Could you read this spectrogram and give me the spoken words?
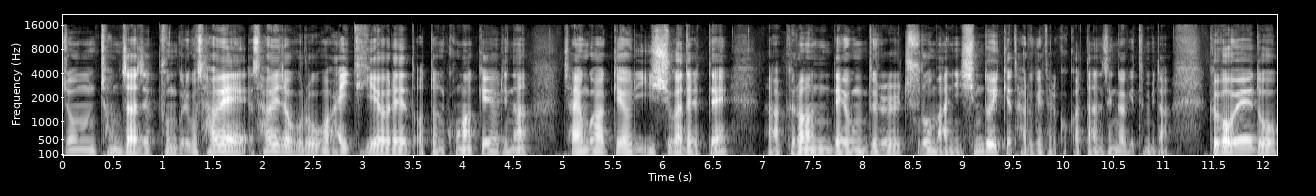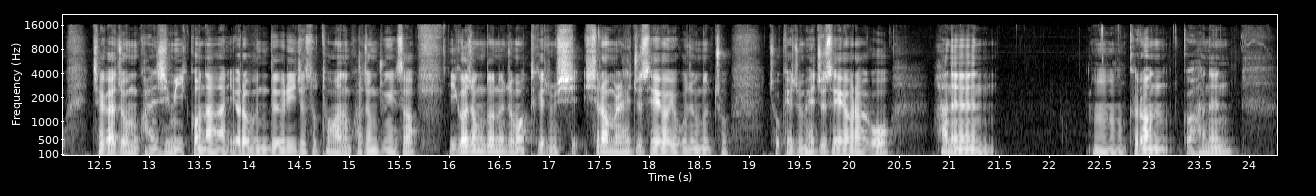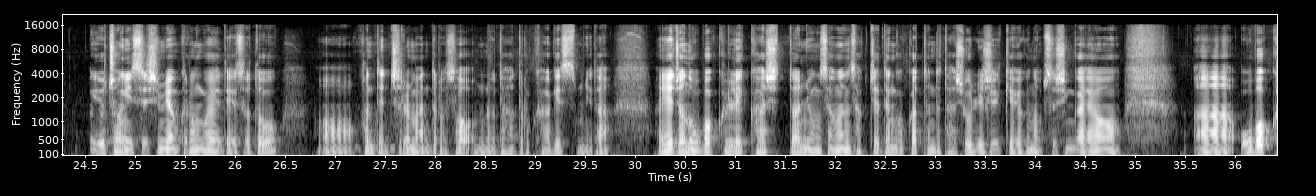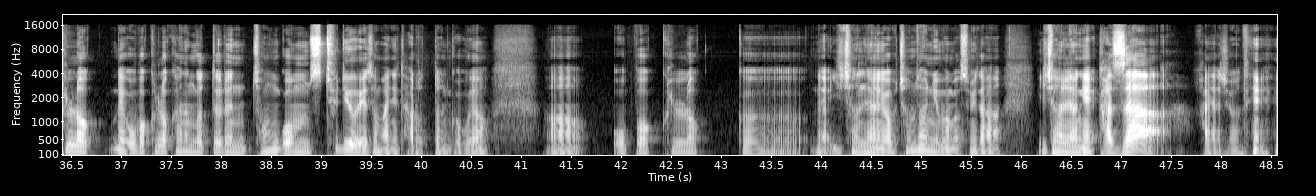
좀 전자제품 그리고 사회 사회적으로 뭐 IT 계열의 어떤 공학 계열이나 자연과학 계열이 이슈가 될 때 아, 그런 내용들을 주로 많이 심도 있게 다루게 될 것 같다는 생각이 듭니다. 그거 외에도 제가 좀 관심이 있거나 여러분들이 이제 소통하는 과정 중에서 이거 정도는 좀 어떻게 좀 시, 실험을 해주세요. 요거 정도는 조, 좋게 좀 해주세요라고 하는 음, 그런 거 하는 요청이 있으시면 그런 거에 대해서도 어, 컨텐츠를 만들어서 업로드 하도록 하겠습니다. 예전 오버클릭 하시던 영상은 삭제된 것 같은데 다시 올리실 계획은 없으신가요? 아, 오버클럭, 네, 오버클럭 하는 것들은 점검 스튜디오에서 많이 다뤘던 거고요. 어, 오버클럭, 그, 네, 2천을 향해 가보 첨성님 반갑습니다. 2천을 향해 가자! 가야죠. 네.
